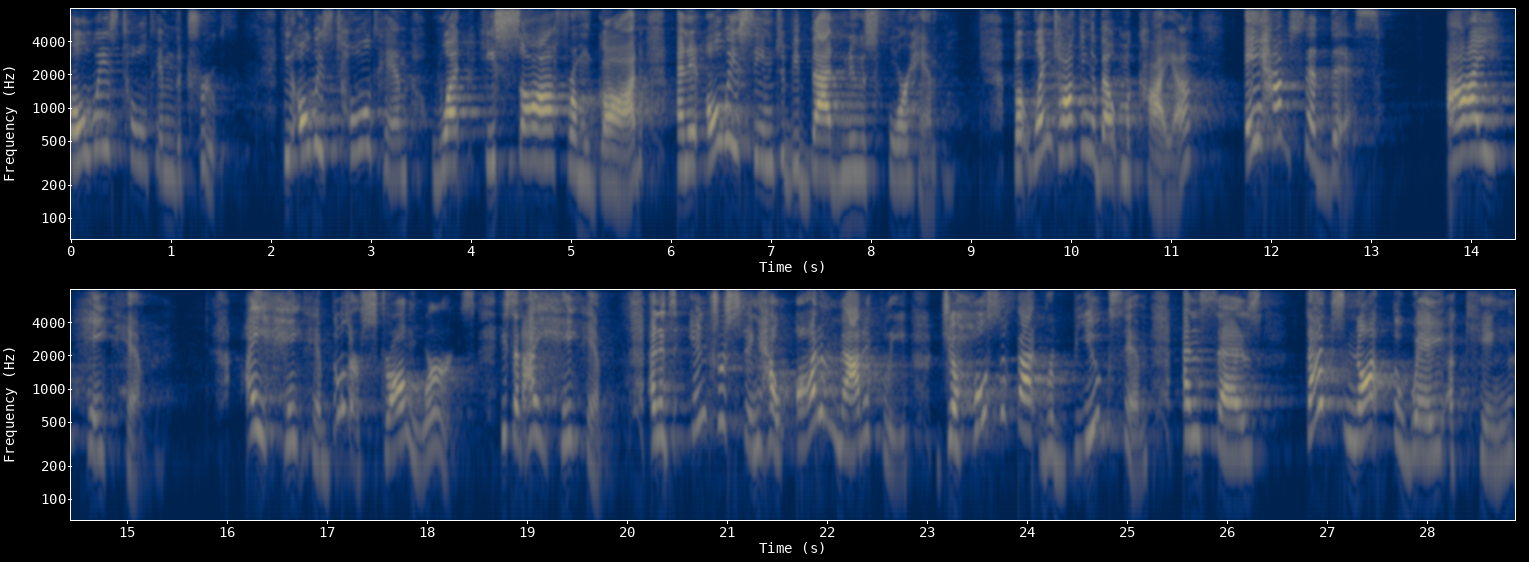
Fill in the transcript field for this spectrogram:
always told him the truth. He always told him what he saw from God, and it always seemed to be bad news for him. But when talking about Micaiah, Ahab said this I hate him. I hate him. Those are strong words. He said, I hate him. And it's interesting how automatically Jehoshaphat rebukes him and says, That's not the way a king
